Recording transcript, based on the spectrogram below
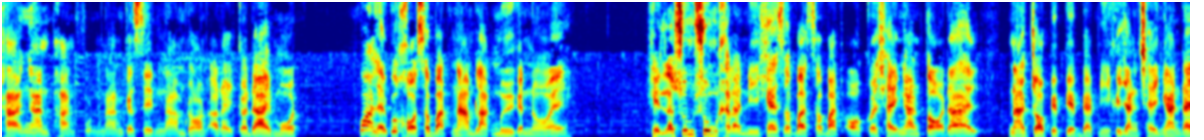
ท้างานผ่านฝนน้ำกระเซ็นน้ำร้อนอะไรก็ได้หมด ว่าแล้วก็ขอสะบัดน้ำล้างมือกันน้อย เห็นแล้วชุ่มๆขนาดนี้แค่สะบัดสะบัดออกก็ใช้งานต่อได้ หน้าจอเปียกๆแบบนี้ก็ยังใช้งานได้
